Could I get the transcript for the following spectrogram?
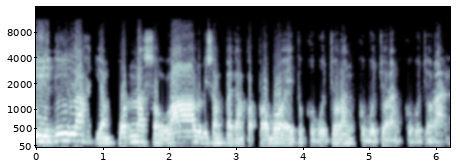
Inilah yang pernah selalu disampaikan Pak Prabowo yaitu kebocoran, kebocoran, kebocoran.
